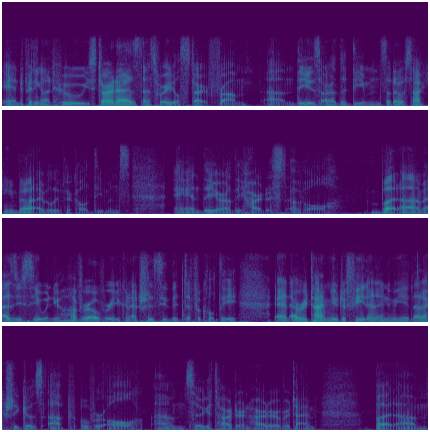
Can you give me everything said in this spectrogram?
and depending on who you start as, that's where you'll start from. Um, these are the demons that I was talking about. I believe they're called demons, and they are the hardest of all. But um, as you see, when you hover over, you can actually see the difficulty. And every time you defeat an enemy, that actually goes up overall. Um, so it gets harder and harder over time. But um,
